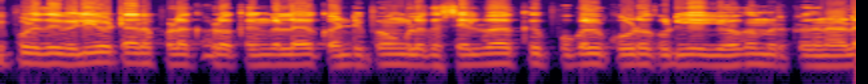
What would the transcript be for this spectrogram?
இப்பொழுது வெளிவட்டார பழக்க வழக்கங்களில் கண்டிப்பாக உங்களுக்கு செல்வாக்கு புகழ் கூடக்கூடிய யோகம் இருக்கிறதுனால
